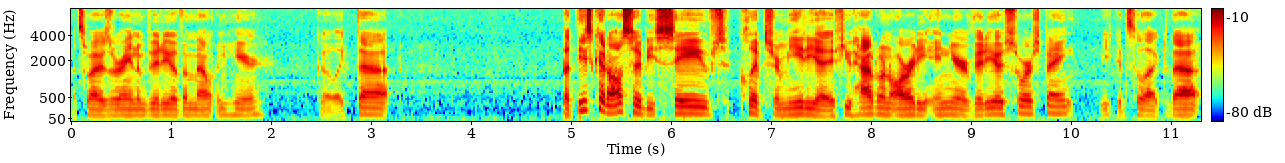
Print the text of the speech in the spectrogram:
That's why there's a random video of a mountain here. Go like that. But these could also be saved clips or media if you had one already in your video source bank you could select that.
